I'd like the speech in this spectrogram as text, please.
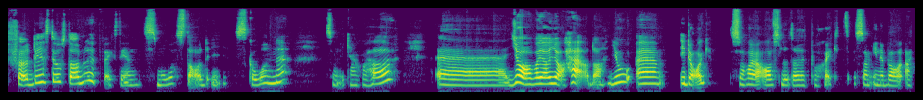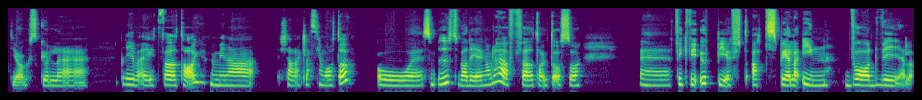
född i en storstad men uppväxt i en småstad i Skåne. Som ni kanske hör. Eh, ja, vad jag gör här då? Jo, eh, idag så har jag avslutat ett projekt som innebar att jag skulle driva eget företag med mina kära klasskamrater. Och eh, som utvärdering av det här företaget då så eh, fick vi uppgift att spela in vad vi, eller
